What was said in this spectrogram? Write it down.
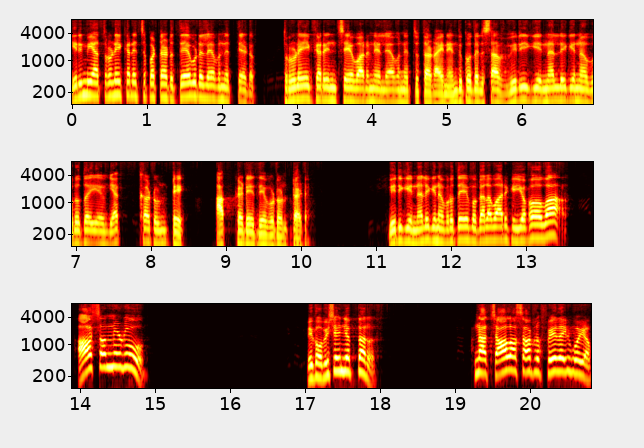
ఇర్మియా తృణీకరించబడ్డాడు దేవుడు లేవనెత్తాడు. తృణీకరించే వారిని లేవనెత్తుతాడు ఆయన. ఎందుకో తెలుసా? విరిగి నలిగిన హృదయం ఎక్కడుంటే అక్కడే దేవుడు ఉంటాడు విరిగి నలిగిన హృదయం గలవారికి యహోవా ఆసన్నుడు. మీకు ఒక విషయం చెప్తాను. నా చాలా సార్లు ఫెయిల్ అయిపోయాం.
